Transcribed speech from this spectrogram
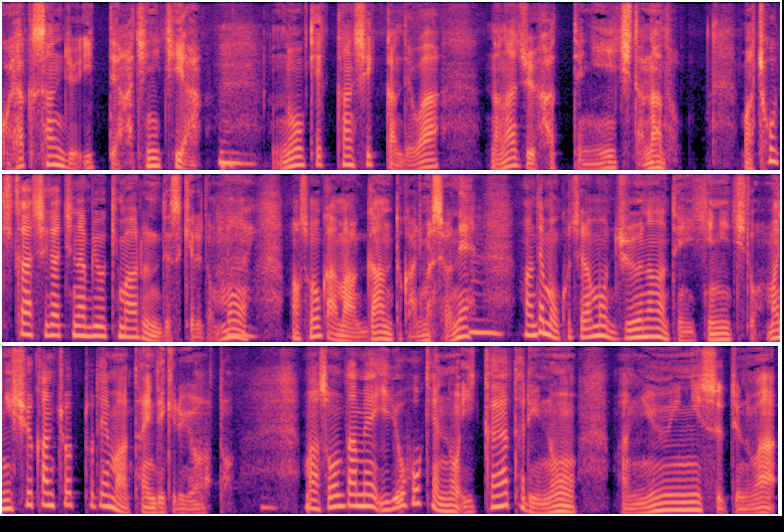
531.8日や、脳血管疾患では78.2日だなど、まあ、長期化しがちな病気もあるんですけれども、はいまあ、その他、まあ、癌とかありますよね。まあ、でも、こちらも17.1日と、まあ、2週間ちょっとで、まあ、退院できるようなと。まあ、そのため、医療保険の1回あたりの、まあ、入院日数っていうのは、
